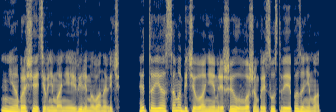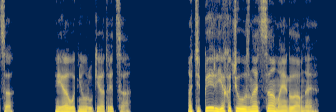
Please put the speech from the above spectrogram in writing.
«Не обращайте внимания, Вильям Иванович. Это я самобичеванием решил в вашем присутствии позаниматься». Я отнял руки от лица. «А теперь я хочу узнать самое главное.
